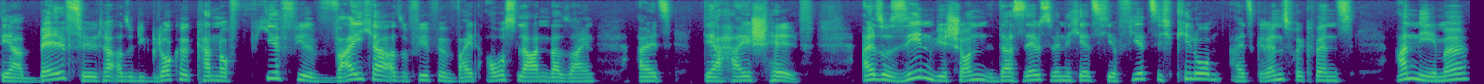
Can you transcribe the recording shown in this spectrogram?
Der Bell-Filter, also die Glocke, kann noch viel, viel weicher, also viel, viel weit ausladender sein als der High Shelf. Also sehen wir schon, dass selbst wenn ich jetzt hier 40 Kilo als Grenzfrequenz annehme,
